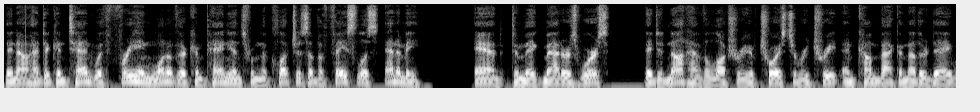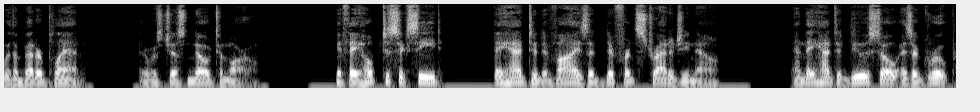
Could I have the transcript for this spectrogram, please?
they now had to contend with freeing one of their companions from the clutches of a faceless enemy. And, to make matters worse, they did not have the luxury of choice to retreat and come back another day with a better plan. There was just no tomorrow. If they hoped to succeed, they had to devise a different strategy now. And they had to do so as a group.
